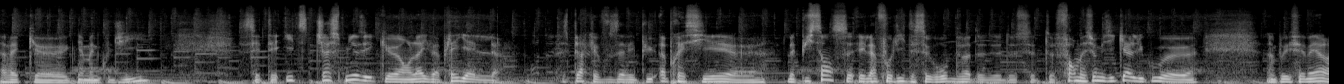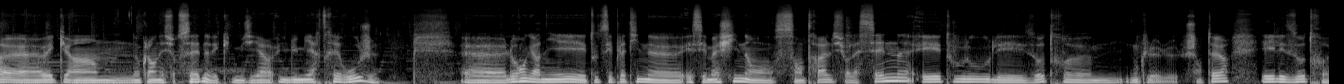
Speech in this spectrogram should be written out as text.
Avec euh, Gnaman Kuji. C'était It's Just Music euh, en live à Playel. J'espère que vous avez pu apprécier euh, la puissance et la folie de ce groupe, de, cette formation musicale du coup euh, un peu éphémère avec un. Donc là on est sur scène avec une, lumière très rouge. Laurent Garnier et toutes ses platines et ses machines en centrale sur la scène et tous les autres, donc le, le chanteur et les autres,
